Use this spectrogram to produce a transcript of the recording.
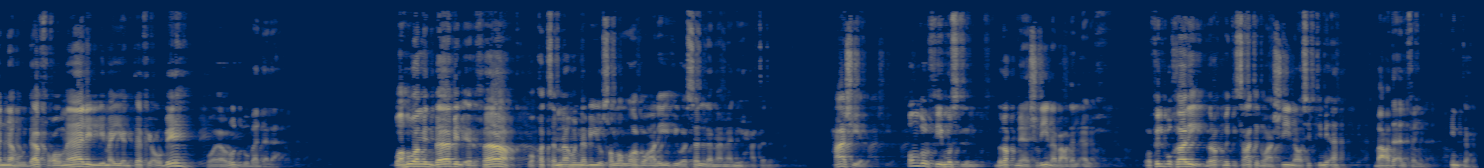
أنه دفع مال لمن ينتفع به ويرد بدله. وهو من باب الإرفاق وقد سماه النبي صلى الله عليه وسلم منيحة. حاشية انظر في مسلم برقم عشرين بعد الألف وفي البخاري برقم تسعة وعشرين وستمائة بعد ألفين. انتهى.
